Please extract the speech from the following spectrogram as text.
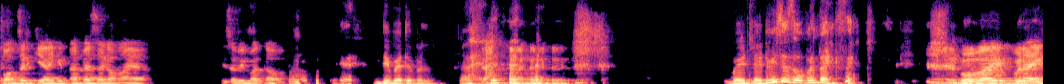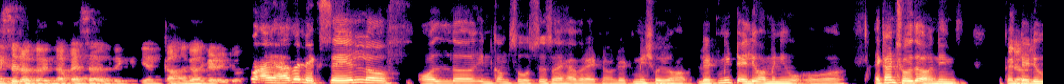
स्पॉन्सर किया कितना पैसा कमाया ये सभी बताओ debatable wait let me just open the excel ओ भाई पूरा एक्सेल होता इतना पैसा यार कहाँ कहाँ क्रेडिट हुआ I have an Excel of all the income sources I have right now. Let me show you how. Let me tell you how many. Uh, I can't show the earnings. I can Sure. tell you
